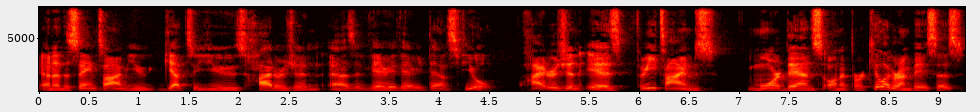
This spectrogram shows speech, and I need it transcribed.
and at the same time, you get to use hydrogen as a very, very dense fuel. Hydrogen is three times more dense on a per kilogram basis.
